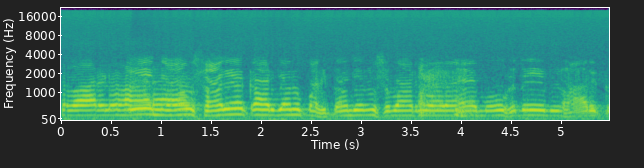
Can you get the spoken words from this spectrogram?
ਸਵਾਰਨ ਇਹ ਹਾਰ। ਨਾਮ ਸਾਰਿਆਂ ਕਾਰਜਾਂ ਨੂੰ ਭਗਤਾਂ ਦੇ ਨੂੰ ਸਵਾਰਨ ਵਾਲਾ ਹੈ ਮੋਖ ਦੇ ਵਿਹਾਰਕ।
